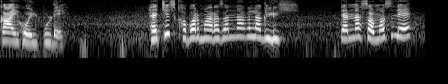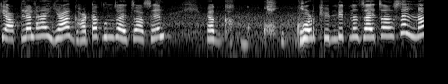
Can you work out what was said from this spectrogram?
काय होईल पुढे. ह्याचीच खबर महाराजांना लागली. त्यांना समजले की आपल्याला ह्या घाटातून जायचं असेल या घोडखिंडीतनं जायचं असेल ना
